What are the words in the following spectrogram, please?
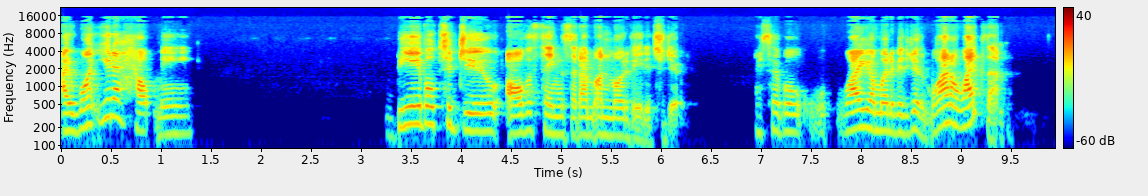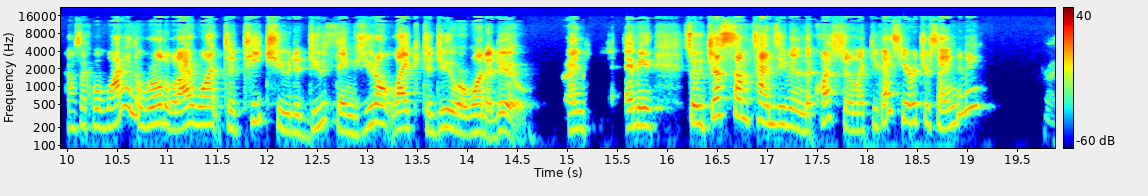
I want you to help me be able to do all the things that I'm unmotivated to do. I said, well, why are you motivated to do them? Well, I don't like them. I was like, well, why in the world would I want to teach you to do things you don't like to do or want to do? Right. And I mean, so just sometimes even in the question, I'm like, do you guys hear what you're saying to me? Right.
